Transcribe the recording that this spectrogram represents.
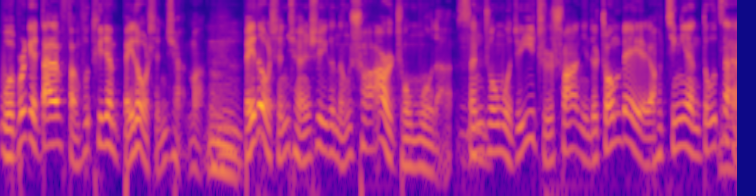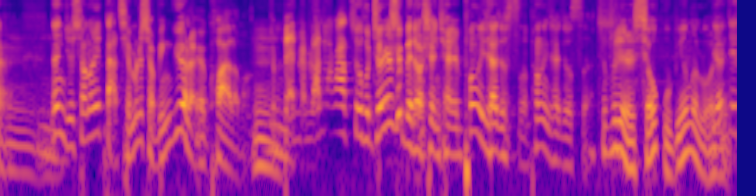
我不是给大家反复推荐北斗神拳嘛？嗯北斗神拳是一个能刷二周目的，三周目就一直刷，你的装备然后经验都在，嗯那你就相当于打前面的小兵越来越快了嘛。嗯就叭叭叭叭叭，最后真是北斗神拳，碰一下就死，碰一下就死。这不也是小骨兵的逻辑这？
